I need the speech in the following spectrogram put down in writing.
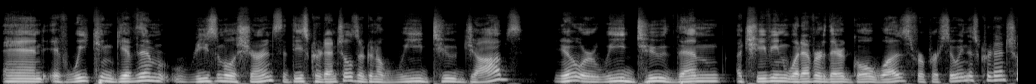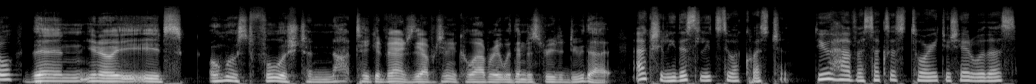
And if we can give them reasonable assurance that these credentials are going to lead to jobs you know, or lead to them achieving whatever their goal was for pursuing this credential, then, you know, it's almost foolish to not take advantage of the opportunity to collaborate with industry to do that. Actually, this leads to a question. Do you have a success story to share with us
